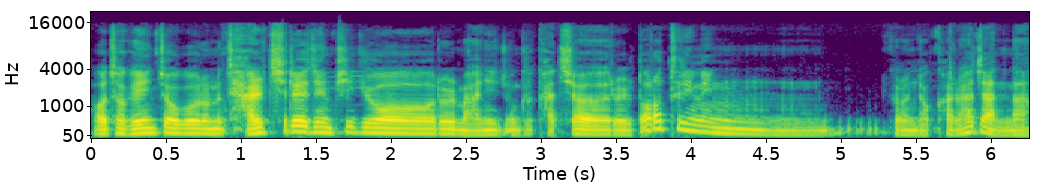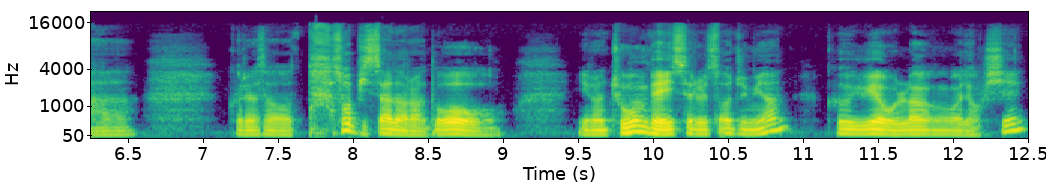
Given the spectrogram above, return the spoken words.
어, 저 개인적으로는 잘 칠해진 피규어를 많이 좀 그 가치를 떨어뜨리는 그런 역할을 하지 않나. 그래서 다소 비싸더라도 이런 좋은 베이스를 써주면 그 위에 올라간 것 역시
